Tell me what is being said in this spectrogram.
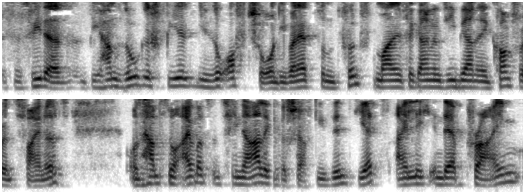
es ist wieder, die haben so gespielt wie so oft schon. Die waren jetzt zum fünften Mal in den vergangenen sieben Jahren in den Conference Finals und haben es nur einmal ins Finale geschafft. Die sind jetzt eigentlich in der Prime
